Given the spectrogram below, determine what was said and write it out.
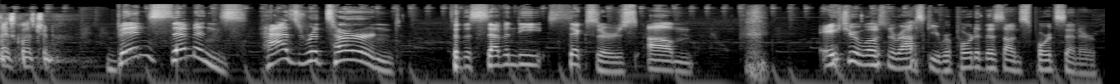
Next question. Ben Simmons has returned to the 76ers. Um, Adrian Wojnarowski reported this on SportsCenter.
